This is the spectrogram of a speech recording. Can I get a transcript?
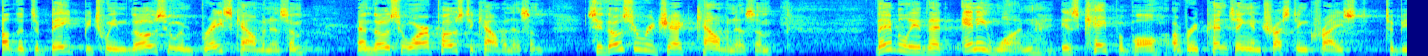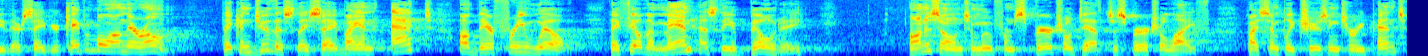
of the debate between those who embrace Calvinism and those who are opposed to Calvinism. See, those who reject Calvinism, they believe that anyone is capable of repenting and trusting Christ to be their Savior, capable on their own. They can do this, they say, by an act of their free will. They feel that man has the ability on his own to move from spiritual death to spiritual life by simply choosing to repent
